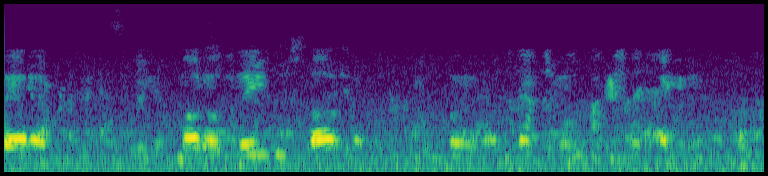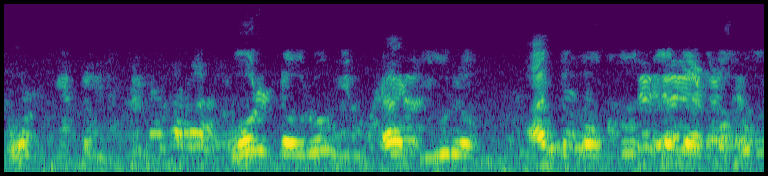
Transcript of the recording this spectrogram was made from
ತಯಾರಾಗಿದೆ. ಸುಮಾರು ಹದಿನೈದು ಸಾವಿರ ಬೋರ್ಡ್ನವರು ಇನ್ಫ್ಯಾಕ್ಟ್ ಇವರು ಆಂಧ್ರದವ್ರದ್ದು ತೆಲಂಗಾಣದವ್ರದ್ದು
